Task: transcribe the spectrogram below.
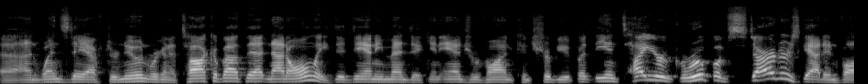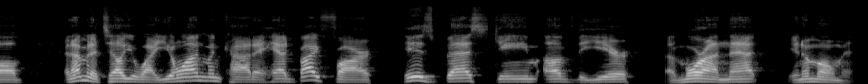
uh, on Wednesday afternoon. We're going to talk about that. Not only did Danny Mendick and Andrew Vaughn contribute, but the entire group of starters got involved. And I'm going to tell you why Yoan Moncada had by far his best game of the year. Uh, more on that in a moment.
